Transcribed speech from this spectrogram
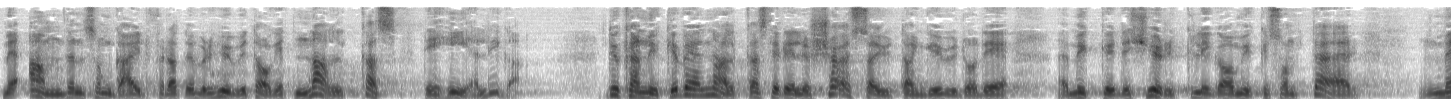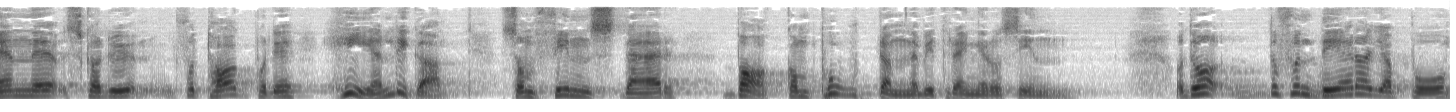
med anden som guide för att överhuvudtaget nalkas det heliga. Du kan mycket väl nalkas det religiösa utan Gud och det eh, mycket det kyrkliga och mycket sånt där. Men eh, ska du få tag på det heliga som finns där bakom porten när vi tränger oss in. Och då, då funderar jag på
